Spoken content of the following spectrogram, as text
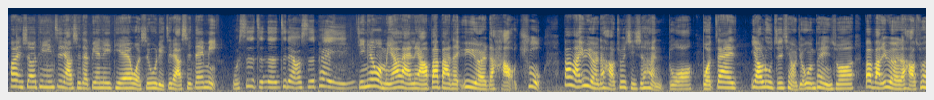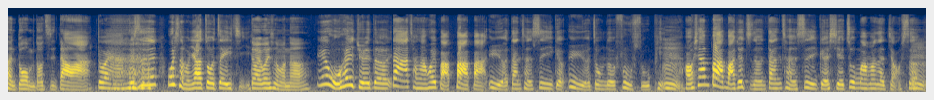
欢迎收听治疗师的便利贴，我是物理治疗师 Dami，我是职能治疗师佩莹。今天我们要来聊爸爸的育儿的好处。爸爸育儿的好处其实很多，我在要录之前我就问佩莹说：“爸爸育儿的好处很多，我们都知道啊。”对啊，可是为什么要做这一集？对，为什么呢？因为我会觉得大家常常会把爸爸育儿当成是一个育儿中的附属品，嗯，好像爸爸就只能当成是一个协助妈妈的角色，嗯，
